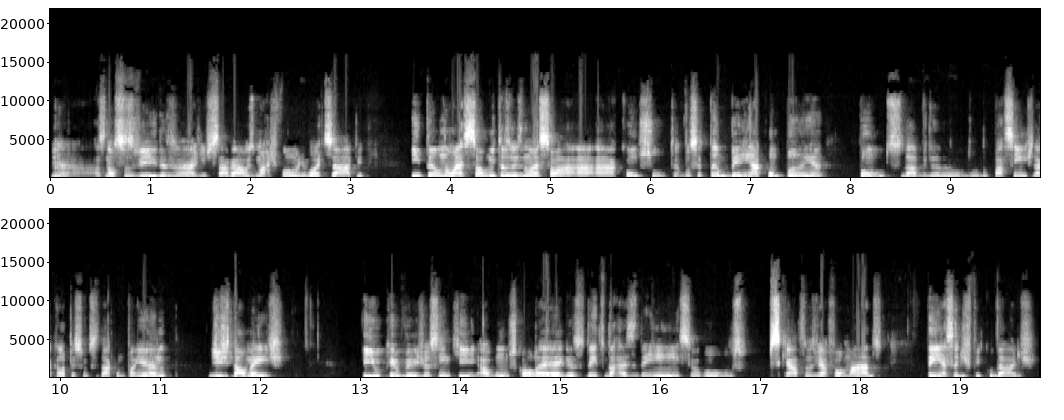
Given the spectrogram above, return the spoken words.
né, uhum. as nossas vidas, né? a gente sabe, ah, o smartphone, o WhatsApp. Então, não é só, muitas vezes, não é só a, a consulta, você também acompanha pontos da vida do, do, do paciente, daquela pessoa que você está acompanhando, digitalmente. E o que eu vejo, assim, que alguns colegas dentro da residência, ou os psiquiatras já formados, têm essa dificuldade.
